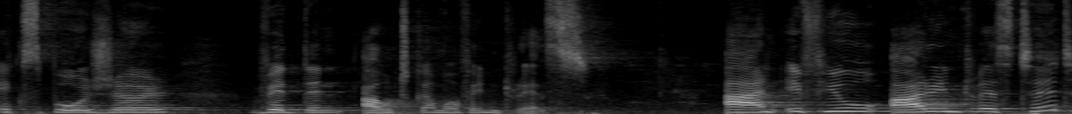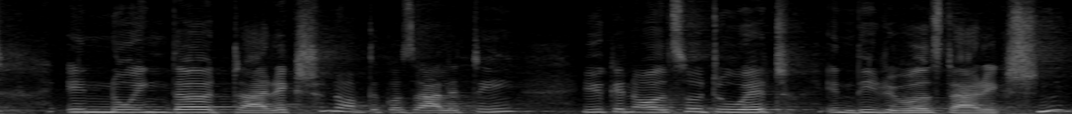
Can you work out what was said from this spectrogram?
exposure with an outcome of interest. And if you are interested in knowing the direction of the causality, you can also do it in the reverse direction,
